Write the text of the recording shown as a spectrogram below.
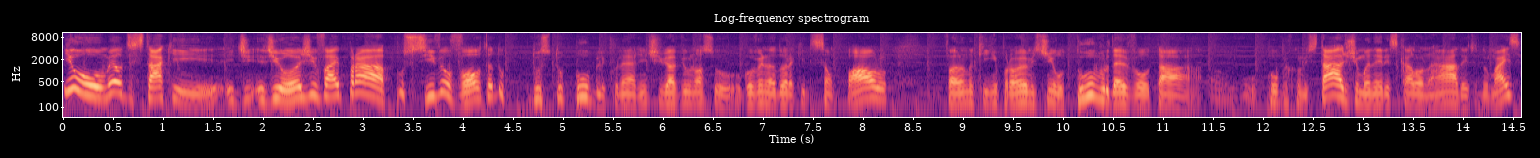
E o meu destaque de, de hoje vai para possível volta do, do, do, público, né? A gente já viu o nosso governador aqui de São Paulo falando que provavelmente em outubro deve voltar o público no estádio de maneira escalonada e tudo mais.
